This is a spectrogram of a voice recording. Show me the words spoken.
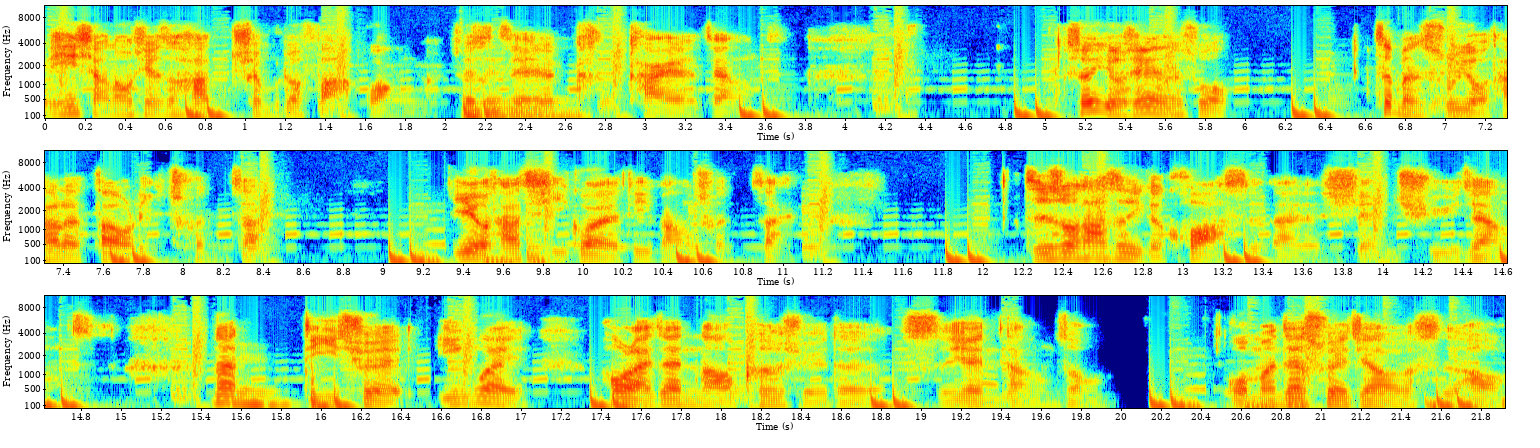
你一想东西的时候，它全部都发光了，就是直接开了这样子。所以有些人说这本书有它的道理存在，也有它奇怪的地方存在，只是说它是一个跨时代的先驱这样子。那嗯的确，因为后来在脑科学的实验当中，我们在睡觉的时候，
